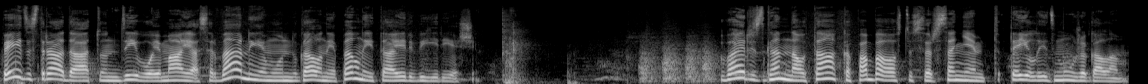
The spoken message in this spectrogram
beidza strādāt un dzīvoja mājās ar bērniem, un galvenie pelnītāji ir vīrieši. Vairs gan nav tā, ka pabalstus var saņemt teju līdz mūža galam.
